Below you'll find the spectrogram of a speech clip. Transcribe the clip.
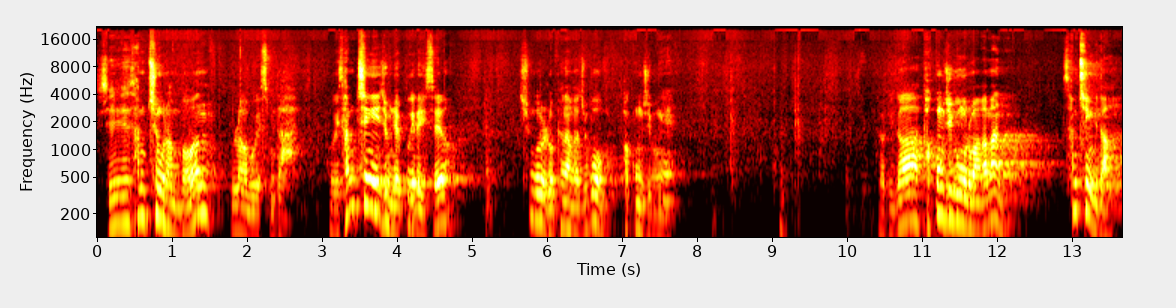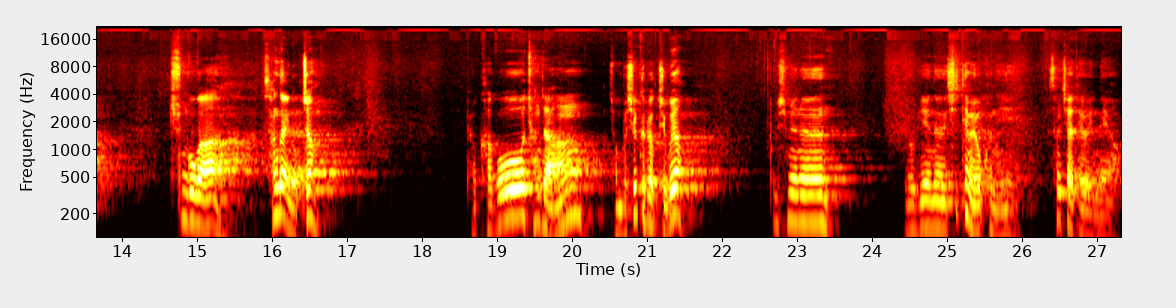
이제 3층으로 한번 올라가 보겠습니다. 여기 3층이 좀 예쁘게 되어 있어요. 층고를 높여놔가지고 박공 지붕에 여기가 박공 지붕으로 마감한 3층입니다. 층고가 상당히 높죠? 벽하고 천장 전부 실크 벽지고요. 보시면은 여기에는 시스템 에어컨이 설치가 되어 있네요.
